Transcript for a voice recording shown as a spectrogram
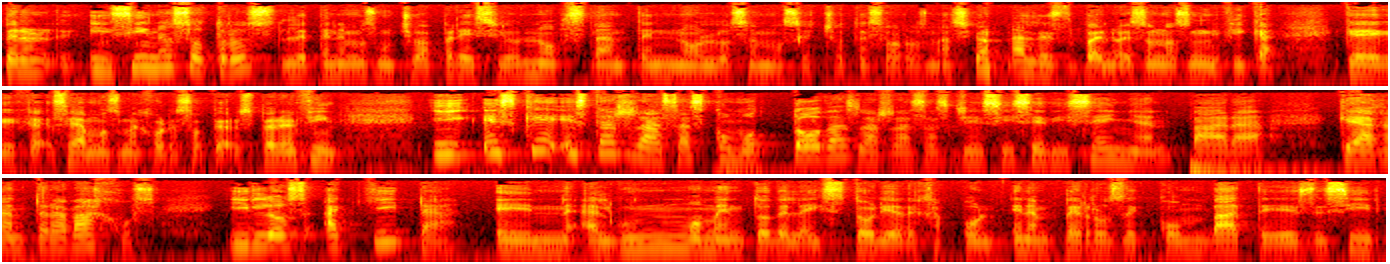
Pero, y sí nosotros le tenemos mucho aprecio, no obstante no los hemos hecho tesoros nacionales. Bueno, eso no significa que seamos mejores o peores, pero en fin. Y es que estas razas, como todas las razas, Jessie, se diseñan para que hagan trabajos. Y los Akita, en algún momento de la historia de Japón, eran perros de combate, es decir,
